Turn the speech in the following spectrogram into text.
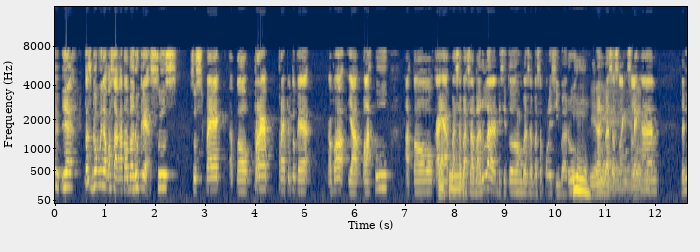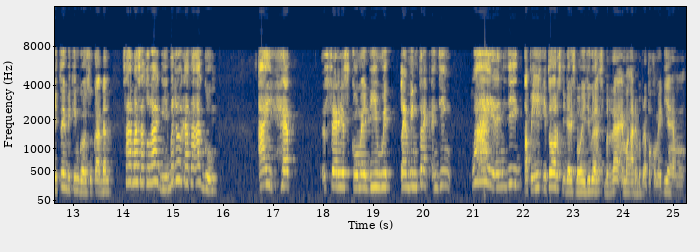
ya terus gue punya kosakata baru kayak sus suspek atau prep prep itu kayak apa ya pelaku atau kayak bahasa-bahasa baru lah di situ bahasa-bahasa polisi baru iya iya Iya, dan iya, bahasa iya, slang-slangan dan itu yang bikin gue suka dan sama satu lagi bener kata Agung I had serious comedy with living track anjing why anjing tapi itu harus digarisbawahi juga sebenarnya emang ada beberapa komedi yang emang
